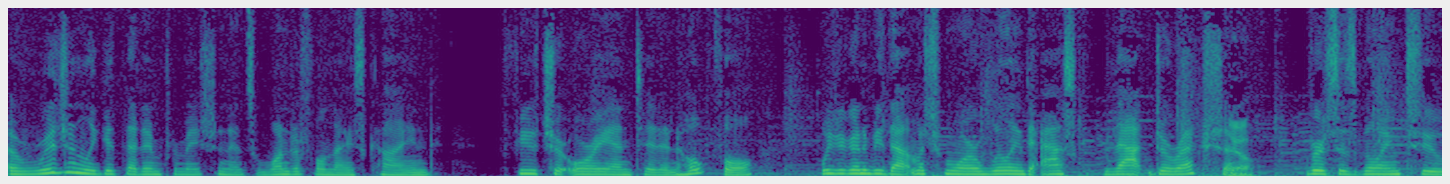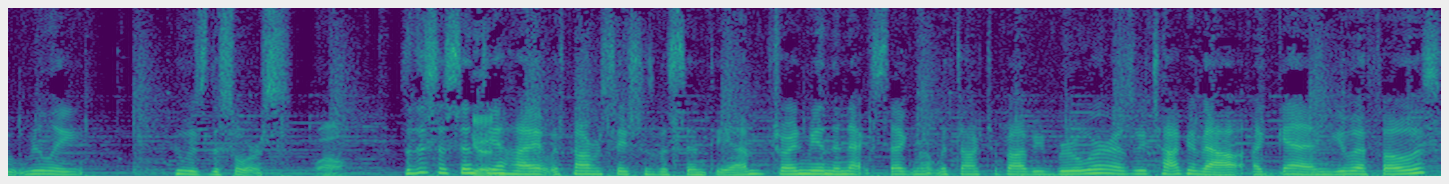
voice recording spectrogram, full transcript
originally get that information it's wonderful nice kind future oriented and hopeful well you're going to be that much more willing to ask that direction Yeah. versus going to really who is the source Wow. So this is Cinthia Good. Hiett with Conversations with Cinthia. Join me in the next segment with Dr. Bobby Brewer as we talk about, again, UFOs.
